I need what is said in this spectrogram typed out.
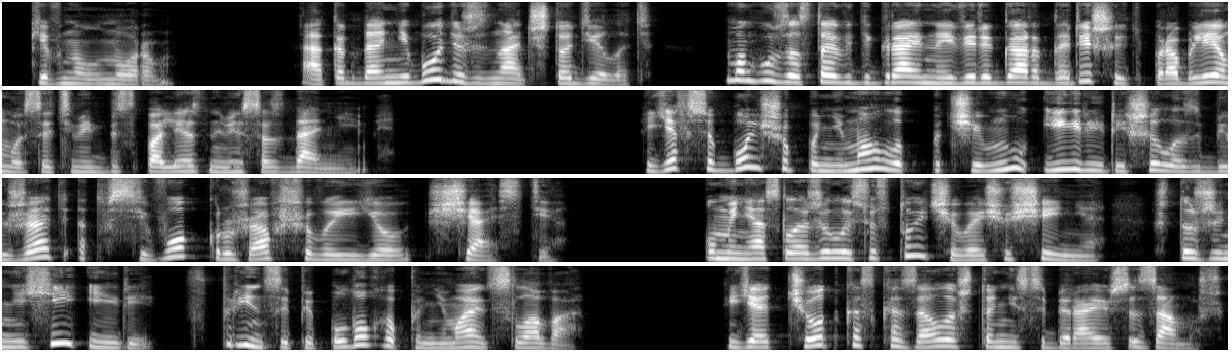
— кивнул Нором. «А когда не будешь знать, что делать, могу заставить Грайна и Веригарда решить проблемы с этими бесполезными созданиями» я все больше понимала, почему Ири решила сбежать от всего окружавшего ее счастья. У меня сложилось устойчивое ощущение, что женихи Ири в принципе плохо понимают слова. Я четко сказала, что не собираюсь замуж.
